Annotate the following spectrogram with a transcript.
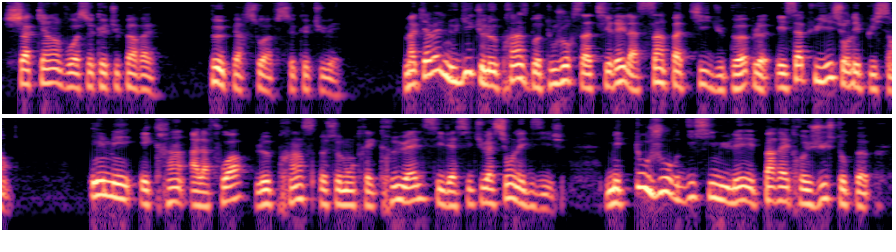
Chacun voit ce que tu parais, peu perçoivent ce que tu es. Machiavel nous dit que le prince doit toujours s'attirer la sympathie du peuple et s'appuyer sur les puissants. Aimé et craint à la fois, le prince peut se montrer cruel si la situation l'exige mais toujours dissimuler et paraître juste au peuple.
